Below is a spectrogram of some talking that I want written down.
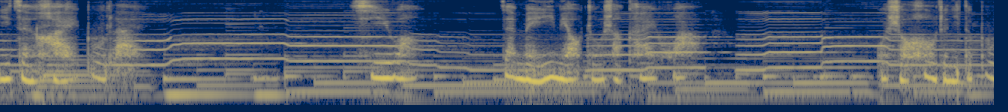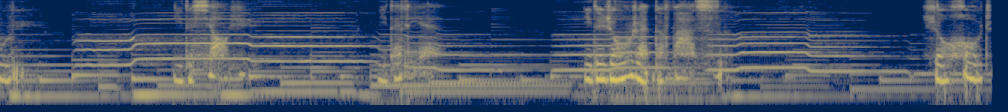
你怎还不来？希望在每一秒钟上开花，我守候着你的步履，你的笑语，你的脸，你的柔软的发丝。守候着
